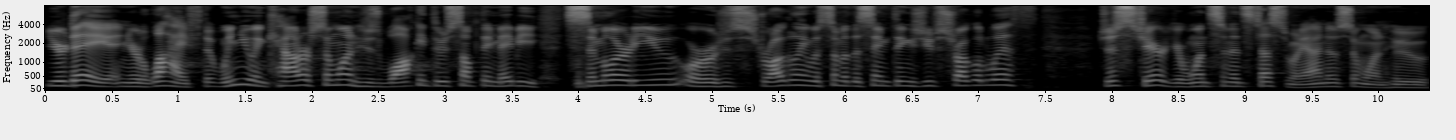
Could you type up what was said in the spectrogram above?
your day and your life, that when you encounter someone who's walking through something maybe similar to you or who's struggling with some of the same things you've struggled with, just share your one sentence testimony. I know someone who,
